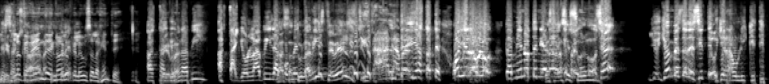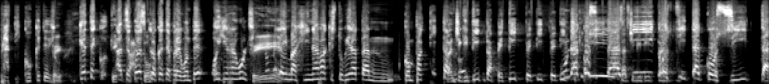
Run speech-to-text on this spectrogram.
Es lo gusta que vende, no es lo que le gusta a la gente. hasta yo ¿verdad? la vi. Hasta yo la vi, la Hasta tú la comenté. viste, ¿ves? Sí, ah, la Y y hasta te- oye, Raúl, también no tenía Y nada que. O sea, yo, yo en vez de decirte, oye, Raúl, ¿y qué te platicó? ¿Qué te dijo? Sí. ¿Qué te, ¿Qué ¿te acuerdas lo que te pregunté? Oye, Raúl, Sí. no me la imaginaba que estuviera tan compactita. Tan ¿no? chiquitita, petit, petit, petit. Una cosita, chiquitita. cosita, cosita,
